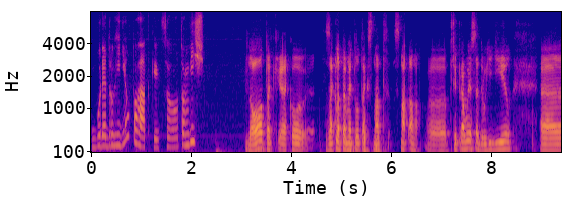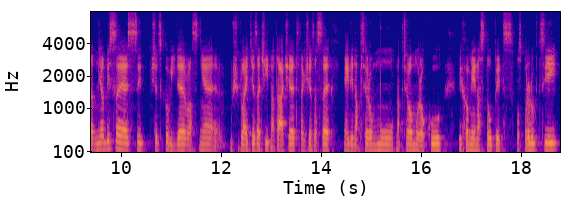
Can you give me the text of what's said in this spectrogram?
bude druhý díl pohádky. Co o tom víš? No, tak jako zaklepeme to, tak snad, snad ano. Připravuje se druhý díl, Měl by se, jestli všechno vyjde, vlastně už v létě začít natáčet, takže zase někdy na přelomu, na přelomu roku bychom měli nastoupit s postprodukcí.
